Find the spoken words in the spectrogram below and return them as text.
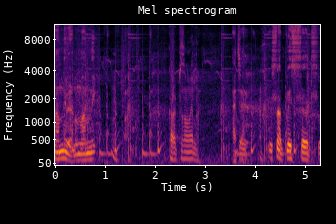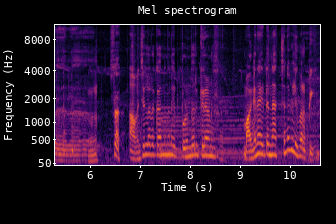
നന്ദി വേണം നന്ദി. കറക്റ്റ് സമയമല്ലേ? അച്ഛാ. Sir please sir. അവൻ ചില്ലറക്കാരൻ എപ്പോഴും തെറിക്കലാണ് മകനായിട്ട് എന്നെ അച്ഛന്റെ കിളി പറപ്പിക്കും.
